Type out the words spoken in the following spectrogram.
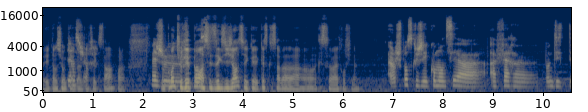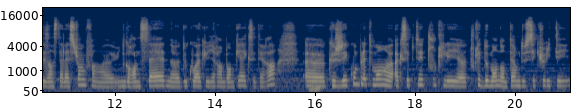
les tensions qu'il y a dans le quartier, etc. Voilà. Je- donc comment tu réponds à ces exigences et que- qu'est-ce que ça va, qu'est-ce que ça va être au final? Alors, je pense que j'ai commencé à, à faire euh, des, des installations, enfin, euh, une grande scène, euh, de quoi accueillir un banquet, etc. euh, Que j'ai complètement accepté toutes les, toutes les demandes en termes de sécurité,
